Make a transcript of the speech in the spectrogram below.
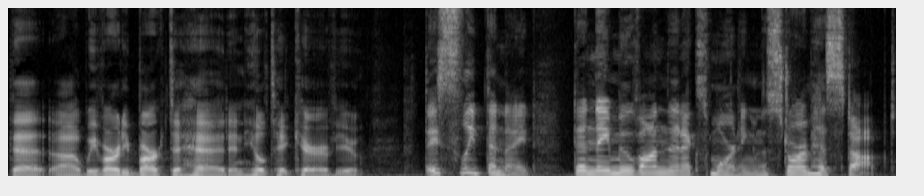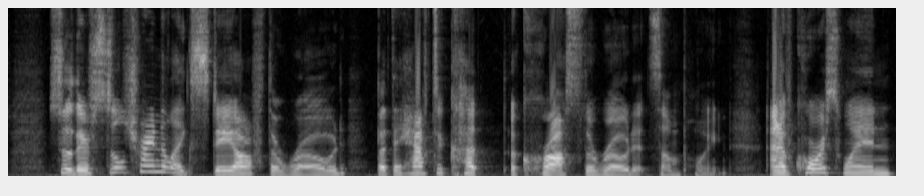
that uh, we've already barked ahead and he'll take care of you. They sleep the night. Then they move on the next morning and the storm has stopped. So they're still trying to like stay off the road, but they have to cut across the road at some point. And of course, when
